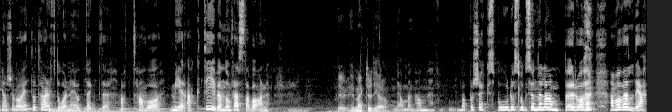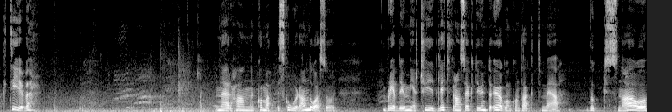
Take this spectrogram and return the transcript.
Han kanske var ett och ett halvt år när jag upptäckte att han var mer aktiv än de flesta barn. Hur, hur märkte du det då? Ja men han var på köksbord och slog sönder lampor och han var väldigt aktiv. När han kom upp i skolan då så blev det ju mer tydligt för han sökte ju inte ögonkontakt med vuxna och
